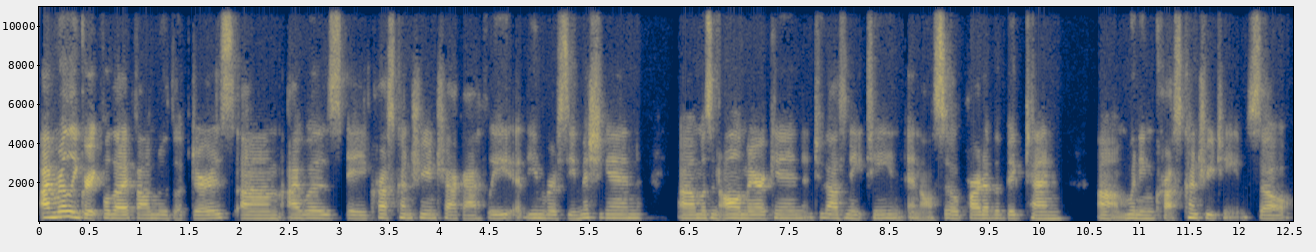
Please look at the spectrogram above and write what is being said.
I'm really grateful that I found Mood Lifters. Um, I was a cross country and track athlete at the University of Michigan um, was an All American in 2018 and also part of a Big Ten um, winning cross country team. So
